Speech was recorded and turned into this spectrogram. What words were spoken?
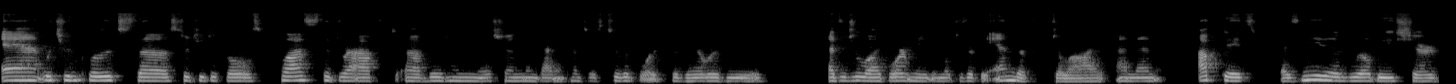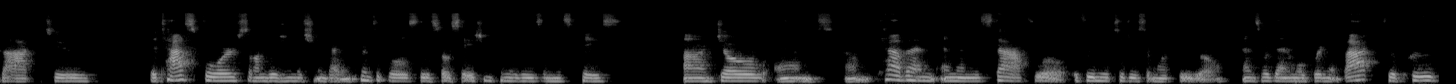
and which includes the strategic goals plus the draft uh, vision, mission, and guiding principles to the board for their review at the July board meeting, which is at the end of July, and then updates as needed will be shared back to the task force on vision, mission, and guiding principles, the association committees in this case, uh, Joe and um, Kevin, and then the staff will, if we need to do some work, we will. And so then we'll bring it back to approve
